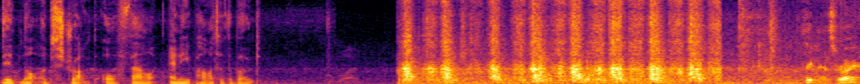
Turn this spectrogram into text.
did not obstruct or foul any part of the boat. I think that's right.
